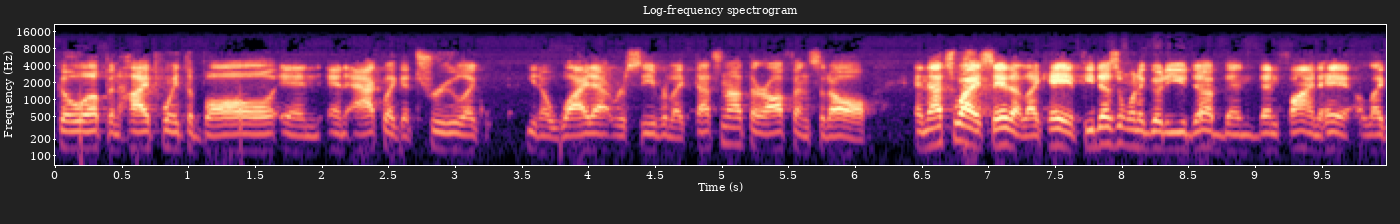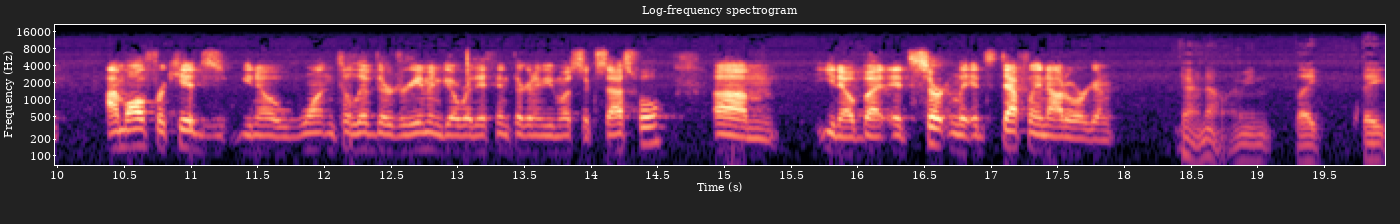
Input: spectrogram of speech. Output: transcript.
go up and high point the ball and and act like a true like you know wide out receiver. Like that's not their offense at all. And that's why I say that. Like, hey, if he doesn't want to go to UW, then then fine. Hey, like I'm all for kids, you know, wanting to live their dream and go where they think they're going to be most successful. Um, you know, but it's certainly, it's definitely not Oregon. Yeah, no, I mean, like they,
